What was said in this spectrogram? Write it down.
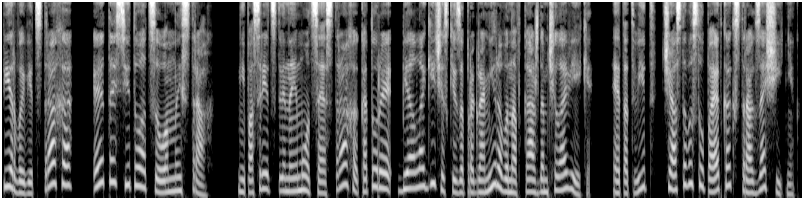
Первый вид страха — это ситуационный страх. Непосредственная эмоция страха, которая биологически запрограммирована в каждом человеке. Этот вид часто выступает как страх-защитник.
